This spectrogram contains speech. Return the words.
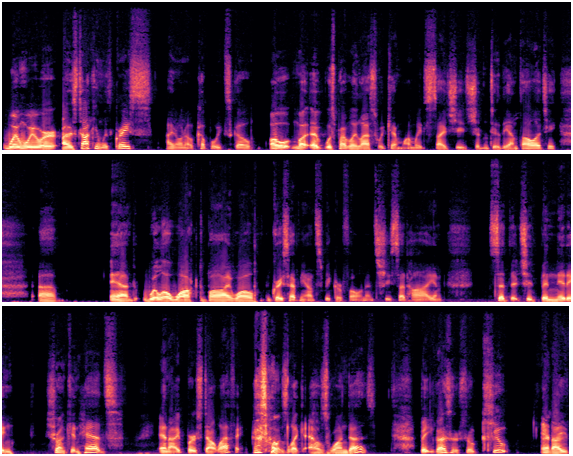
when we were, I was talking with Grace, I don't know, a couple weeks ago. Oh, it was probably last weekend when we decided she shouldn't do the anthology. Um, and Willow walked by while Grace had me on speakerphone, and she said hi and said that she'd been knitting shrunken heads. And I burst out laughing because I was like, as one does. But you guys are so cute. And I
